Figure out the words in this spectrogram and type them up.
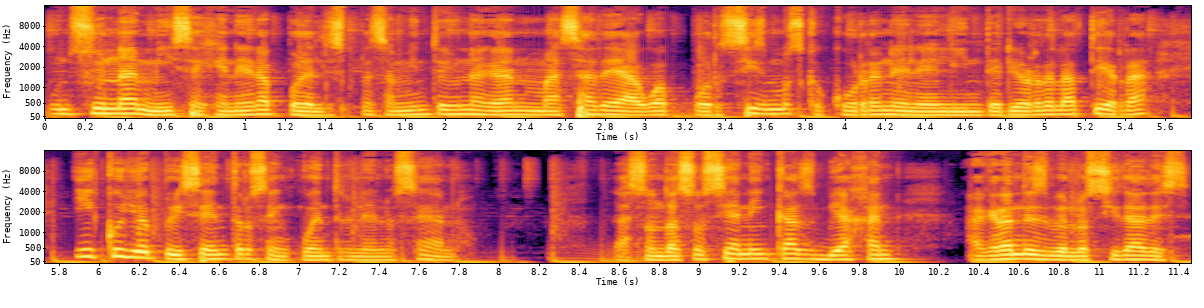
un tsunami se genera por el desplazamiento de una gran masa de agua por sismos que ocurren en el interior de la Tierra y cuyo epicentro se encuentra en el océano. Las ondas oceánicas viajan a grandes velocidades,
